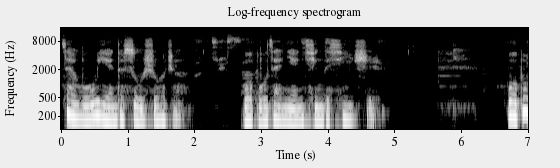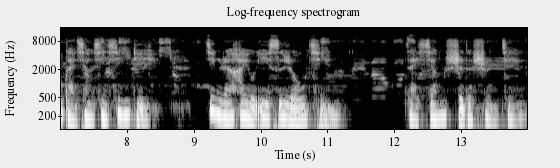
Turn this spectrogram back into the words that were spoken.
在无言地诉说着我不再年轻的心事。我不敢相信，心底竟然还有一丝柔情，在相识的瞬间。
